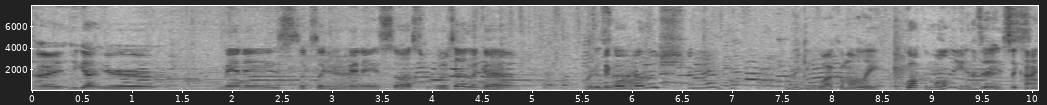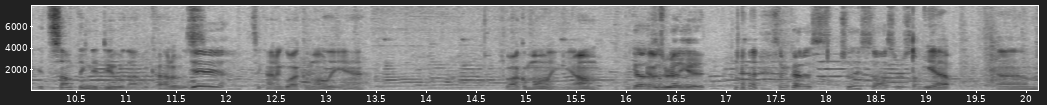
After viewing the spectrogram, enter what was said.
All right, you got your mayonnaise. Looks like Yeah. mayonnaise sauce. Was that like Yeah. a What is pickle that? relish in there? I'm thinking guacamole. A guacamole. It's, nice. a, it's a kind. It's something to do with avocados. Yeah, yeah. It's a kind of guacamole. Yeah. Guacamole. Yum. That was really good. of- Some kind of chili sauce or something. yep. Um,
